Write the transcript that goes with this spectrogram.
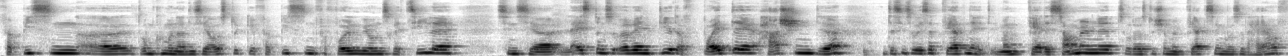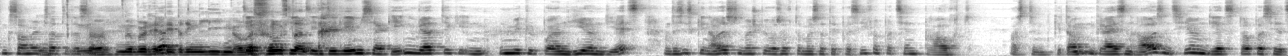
verbissen, äh, darum kommen auch diese Ausdrücke, verbissen, verfolgen wir unsere Ziele, sind sehr leistungsorientiert, auf Beute haschend. Ja. Und das ist alles ein Pferd nicht. Ich meine, Pferde sammeln nicht. Oder hast du schon mal ein Pferd gesehen, was ein Heihaufen gesammelt hat? Oder so? Ja, nur weil ja. die drin liegen. Aber die, sonst die, die, die, leben sehr gegenwärtig im unmittelbaren Hier und Jetzt. Und das ist genau das zum Beispiel, was oft einmal so ein depressiver Patient braucht. Aus den Gedankenkreisen raus ins Hier und Jetzt, da passiert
